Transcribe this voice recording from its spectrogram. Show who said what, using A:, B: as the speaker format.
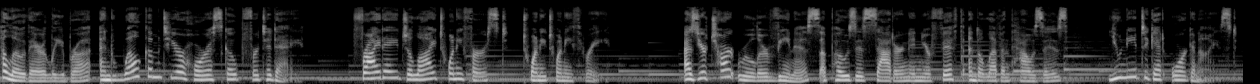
A: Hello there, Libra, and welcome to your horoscope for today, Friday, July 21st, 2023. As your chart ruler, Venus, opposes Saturn in your 5th and 11th houses, you need to get organized.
